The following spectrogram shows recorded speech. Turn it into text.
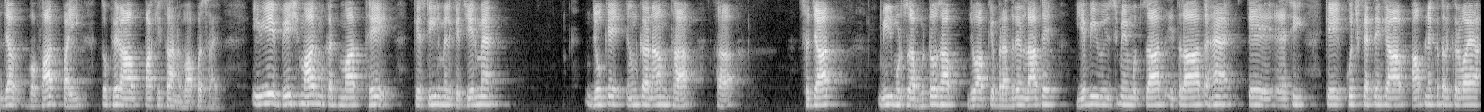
जब वफात पाई तो फिर आप पाकिस्तान वापस आए। ये बेशुमार मुकदमात थे कि स्टील मिल के चेयरमैन, जो कि उनका नाम था सजाद मीर मुर्तज़ा भुट्टो साहब, जो आपके ब्रदर ला थे। ये भी इसमें मुतजाद इतलात हैं कि ऐसी कि कुछ कहते हैं कि आप, आपने कत्ल करवाया,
